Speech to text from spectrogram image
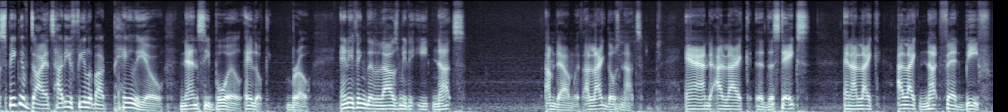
speaking of diets, how do you feel about paleo? Nancy Boyle. Hey, look, bro. Anything that allows me to eat nuts, I'm down with. I like those nuts, and I like uh, the steaks, and I like I like nut-fed beef,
